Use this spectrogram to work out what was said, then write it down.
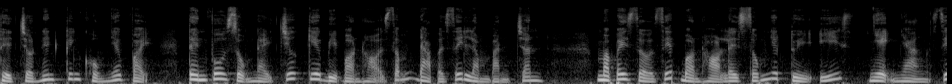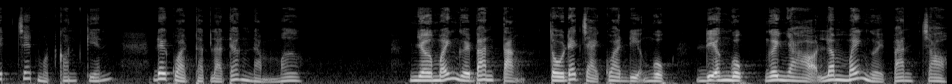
thể trở nên kinh khủng như vậy? Tên vô dụng này trước kia bị bọn họ dẫm đạp ở dưới lòng bàn chân. Mà bây giờ giết bọn họ lại sống như tùy ý, nhẹ nhàng giết chết một con kiến. Đây quả thật là đang nằm mơ. Nhờ mấy người ban tặng, tôi đã trải qua địa ngục. Địa ngục, người nhà họ Lâm mấy người ban cho.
